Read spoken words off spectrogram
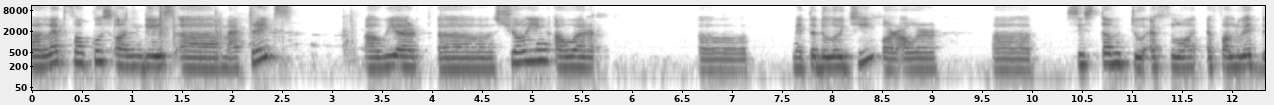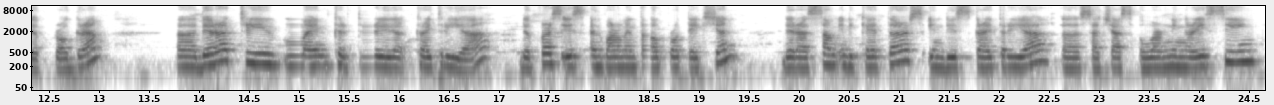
Uh, let's focus on this matrix uh, we are uh, showing our uh, methodology or our uh, system to evaluate the program. Uh, there are three main criteria. The first is environmental protection. There are some indicators in this criteria, uh, such as warning racing,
